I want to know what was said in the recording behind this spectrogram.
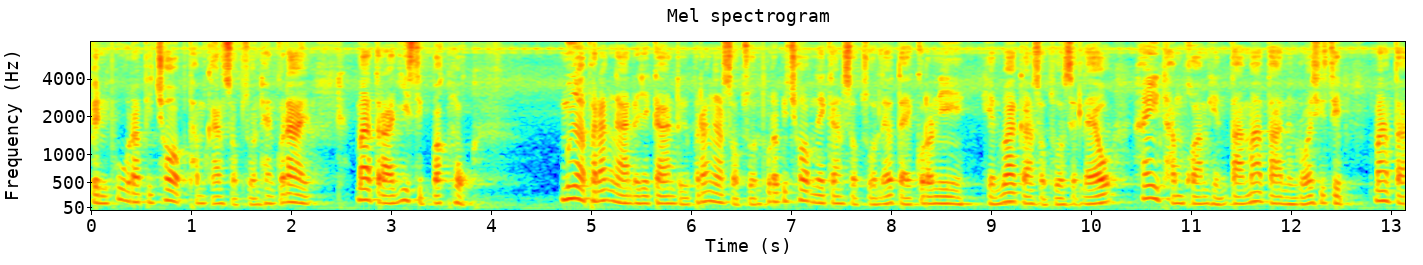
เป็นผู้รับผิดชอบทำการสอบสวนแทนก็ได้ มาตรา 20วรรคหก เมื่อพนักงานอายการหรือพนักงานสอบสวนผู้รับผิดชอบในการสอบสวนแล้วแต่กรณี เห็นว่าการสอบสวนเสร็จแล้ว ให้ทำความเห็นตามมาตรา 140 มาตรา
